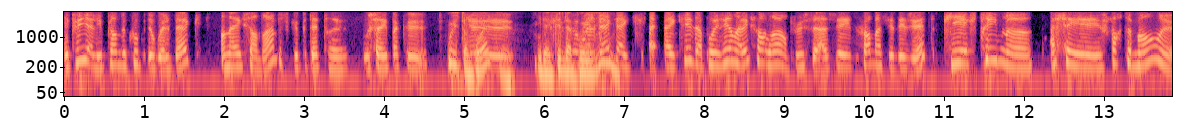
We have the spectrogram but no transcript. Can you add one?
et puis il y a les plans de coupe de Welbeck en alexandrin, parce que peut-être euh, vous savez pas que Oui, c'est un que- poète. Il a écrit de la poésie. Houellebecq a, écrit- a écrit de la poésie en alexandrin en plus, assez, de forme assez désuète, qui exprime euh, assez fortement euh,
